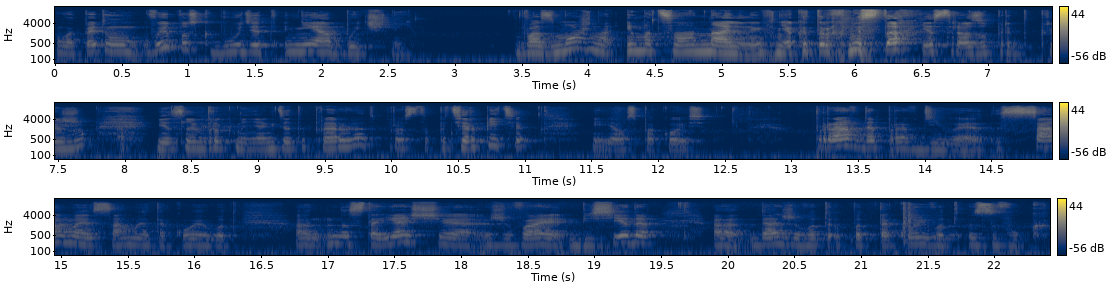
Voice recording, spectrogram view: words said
Вот, поэтому выпуск будет необычный. Возможно, эмоциональный в некоторых местах, я сразу предупрежу. Если вдруг меня где-то прорвет, просто потерпите, и я успокоюсь правда правдивая, самое-самое такое вот а, настоящая живая беседа, а, даже вот под такой вот звук.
